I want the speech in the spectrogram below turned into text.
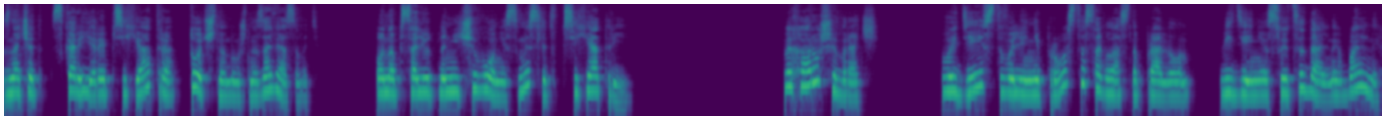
значит, с карьерой психиатра точно нужно завязывать. Он абсолютно ничего не смыслит в психиатрии. Вы хороший врач. Вы действовали не просто согласно правилам ведения суицидальных больных,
